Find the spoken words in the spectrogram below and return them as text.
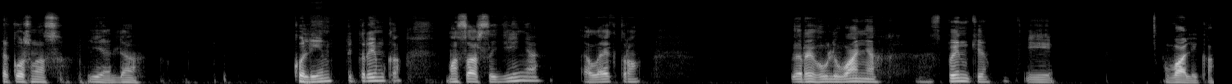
Також у нас є для колін підтримка, масаж сидіння, електро, регулювання спинки і валіка.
